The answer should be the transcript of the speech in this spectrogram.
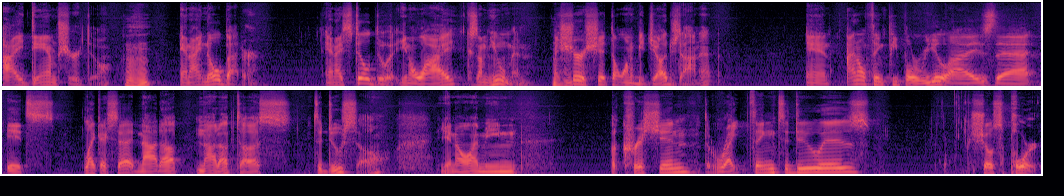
I damn sure do. Mm-hmm. And I know better. And I still do it. You know why? Because I'm human. I mm-hmm. sure as shit don't want to be judged on it. And I don't think people realize that it's like I said, not up not up to us to do so. You know, I mean, a Christian, the right thing to do is show support.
